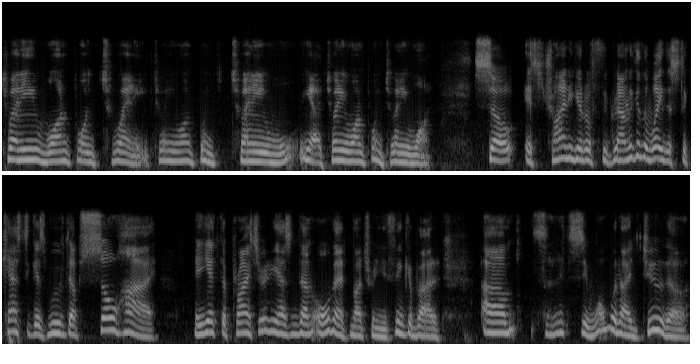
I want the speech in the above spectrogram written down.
21.20, 21.20, yeah, 21.21. So it's trying to get off the ground. Look at the way the stochastic has moved up so high, and yet the price really hasn't done all that much when you think about it. Um, so let's see, what would I do though?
